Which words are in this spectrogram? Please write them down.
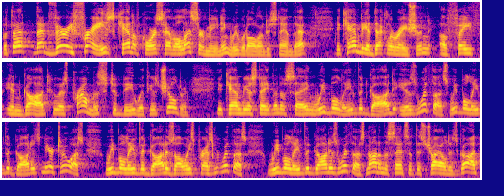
But that, that very phrase can, of course, have a lesser meaning. We would all understand that. It can be a declaration of faith in God who has promised to be with his children. It can be a statement of saying, We believe that God is with us. We believe that God is near to us. We believe that God is always present with us. We believe that God is with us, not in the sense that this child is God,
